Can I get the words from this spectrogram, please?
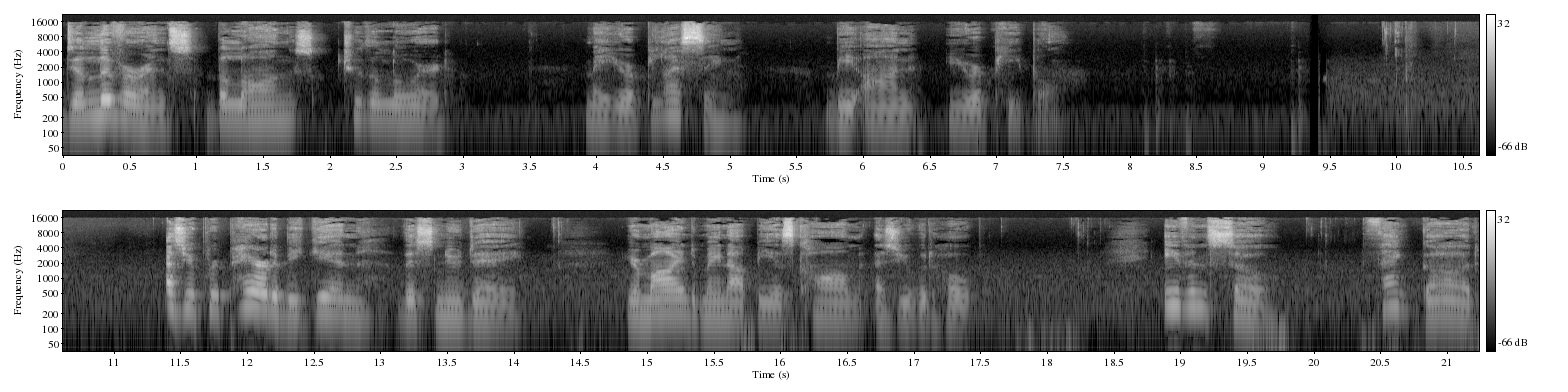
Deliverance belongs to the Lord. May your blessing be on your people. As you prepare to begin this new day, your mind may not be as calm as you would hope. Even so, thank God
